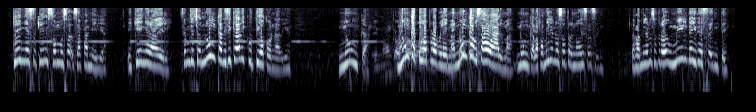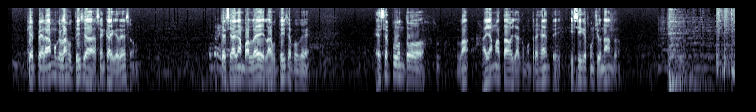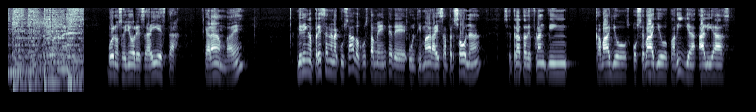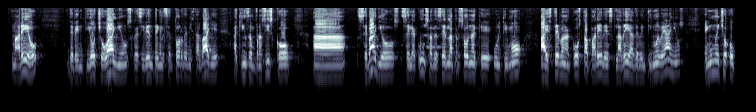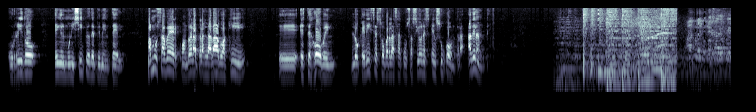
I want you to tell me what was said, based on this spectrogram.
¿quién es, quién somos esa, esa familia? ¿Y quién era él? Ese muchacho nunca, ni siquiera discutió con nadie. Nunca. Nunca, tuvo problemas, nunca ha usado armas, nunca. La familia de nosotros no es así. La familia de nosotros es humilde y decente. que esperamos que la justicia se encargue de eso. Que se hagan valer la justicia porque ese punto lo hayan matado ya como tres gente y, y sigue funcionando. Bueno, señores, ahí está. Caramba, ¿eh? Miren, apresan al acusado justamente de ultimar a esa persona. Se trata de Franklin Caballos o Ceballos Padilla, alias Mareo, de 28 años, residente en el sector de Vista al Valle, aquí en San Francisco. A Ceballos se le acusa de ser la persona que ultimó a Esteban Acosta Paredes Ladea, de 29 años, en un hecho ocurrido en el municipio de Pimentel. Vamos a ver, cuando era trasladado aquí, eh, este joven, lo que dice sobre las acusaciones en su contra. Adelante.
